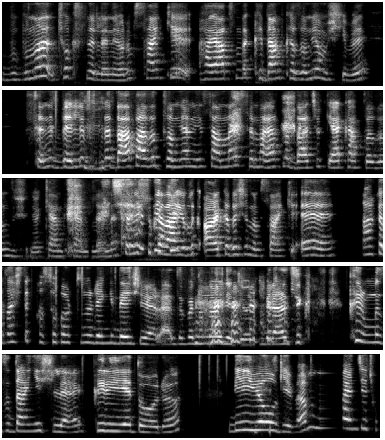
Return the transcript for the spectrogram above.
buna çok sinirleniyorum. Sanki hayatında kıdem kazanıyormuş gibi seni belli bir süre daha fazla tanıyan insanlar senin hayatında daha çok yer kapladığını düşünüyor kendi kendilerine. Senin şu kadar yıllık arkadaşınım sanki. E Arkadaşlık pasaportunun rengi değişiyor herhalde. Ben onu öyle diyorum birazcık. Kırmızıdan yeşile, griye doğru bir yol gibi ama bence çok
